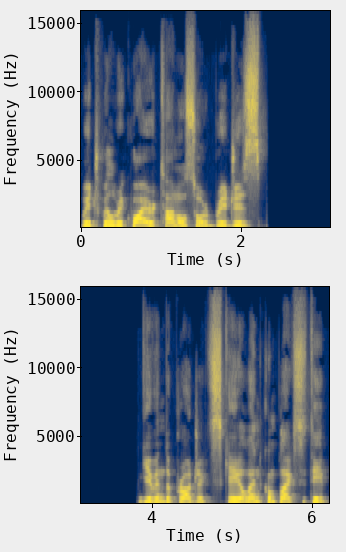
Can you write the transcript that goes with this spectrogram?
which will require tunnels or bridges. Given the project's scale and complexity,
